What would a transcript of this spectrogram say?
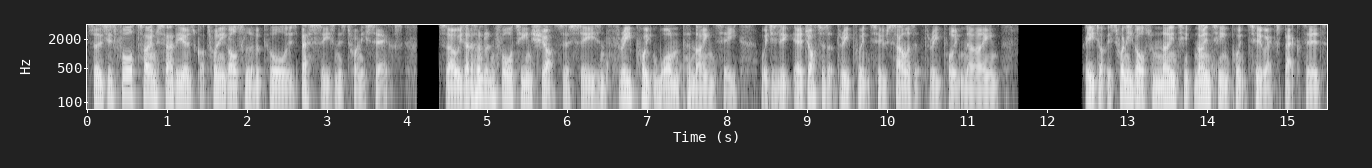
So this is fourth time Sadio's got 20 goals for Liverpool. His best season is 26. So he's had 114 shots this season, 3.1 per 90, which is uh, Jota's at 3.2, Salah's at 3.9. He's got his 20 goals from 19, 19.2 expected.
